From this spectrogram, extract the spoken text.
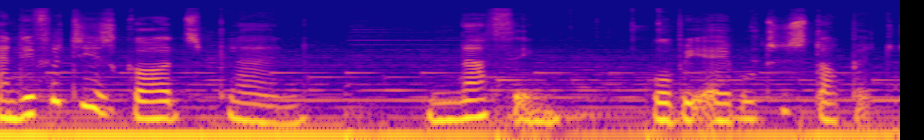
And if it is God's plan, nothing will be able to stop it.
